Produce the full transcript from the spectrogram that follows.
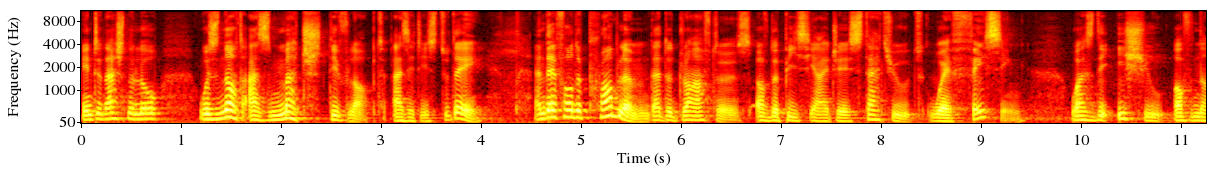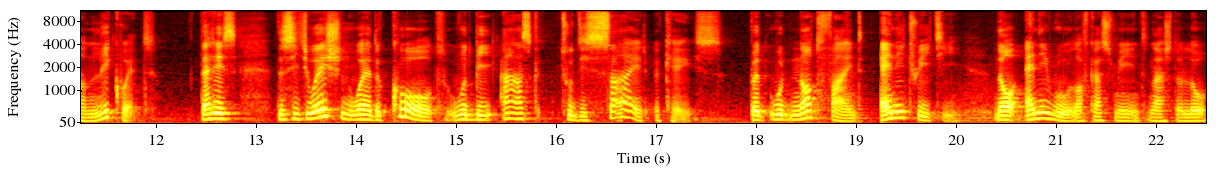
international law was not as much developed as it is today, and therefore the problem that the drafters of the PCIJ statute were facing was the issue of non-liquet. That is, the situation where the court would be asked to decide a case but would not find any treaty nor any rule of customary international law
